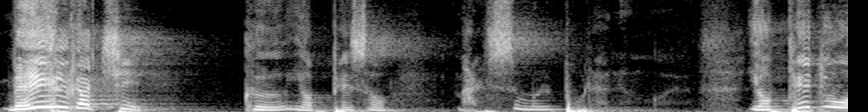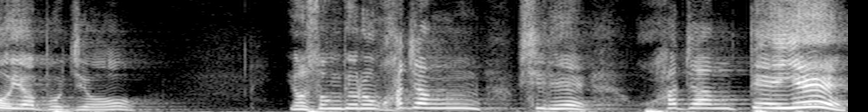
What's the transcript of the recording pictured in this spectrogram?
매일같이 그 옆에서 말씀을 보라는 거예요. 옆에 두어야 보죠. 여성들은 화장실에 화장대에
